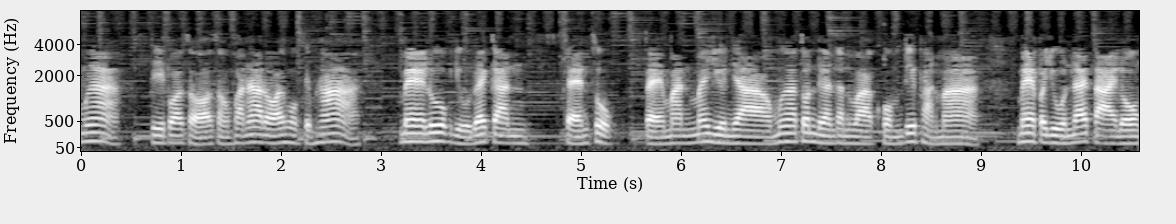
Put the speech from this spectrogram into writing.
เมื่อปีพศ 2565 แม่ลูกอยู่ด้วยกันแสนสุข แต่มันไม่ยืนยาวเมื่อต้นเดือนธันวาคมที่ผ่านมา แม่ประยูนได้ตายลง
